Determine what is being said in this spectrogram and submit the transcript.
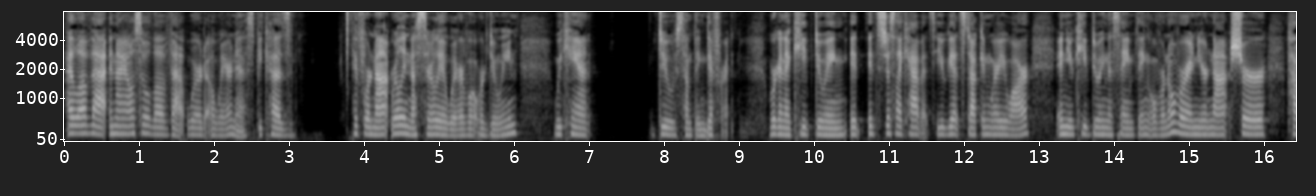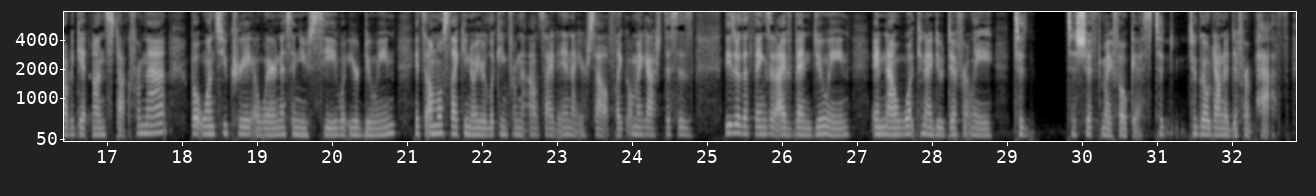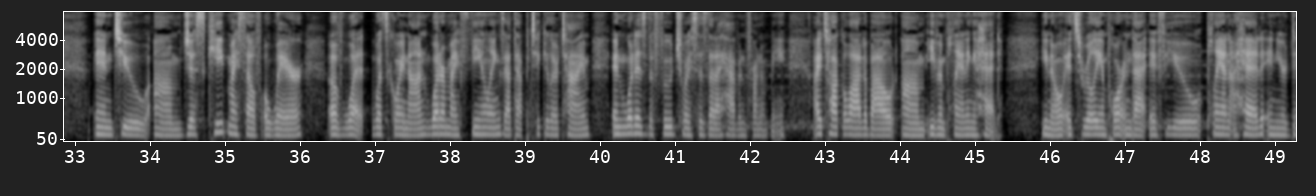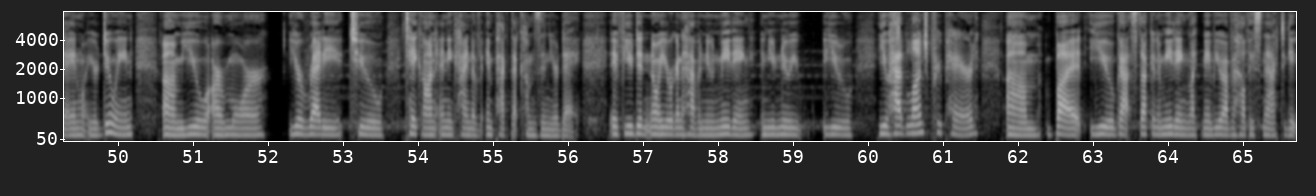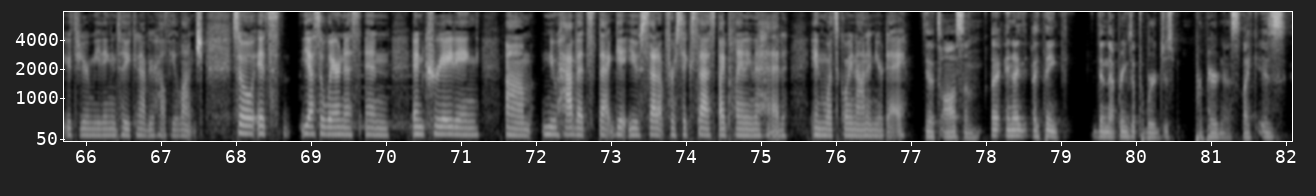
I love that. And I also love that word awareness because if we're not really necessarily aware of what we're doing, we can't do something different. Mm-hmm. We're going to keep doing it. It's just like habits. You get stuck in where you are and you keep doing the same thing over and over and you're not sure how to get unstuck from that. But once you create awareness and you see what you're doing, it's almost like, you know, you're looking from the outside in at yourself. Like, oh my gosh, this is, these are the things that I've been doing. And now what can I do differently to, to shift my focus, to, to go down a different path and to um, just keep myself aware of what what's going on. What are my feelings at that particular time? And what is the food choices that i have in front of me? I talk a lot about um, even planning ahead. You know it's really important that if you plan ahead in your day and what you're doing um, you are more you're ready to take on any kind of impact that comes in your day. If you didn't know you were going to have a noon meeting and you knew you you, had lunch prepared, um, but you got stuck in a meeting, like maybe you have a healthy snack to get you through your meeting until you can have your healthy lunch. So it's yes, awareness and and creating um, new habits that get you set up for success by planning ahead in what's going on in your day. That's awesome, uh, and I I think then that brings up the word just preparedness. Like is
